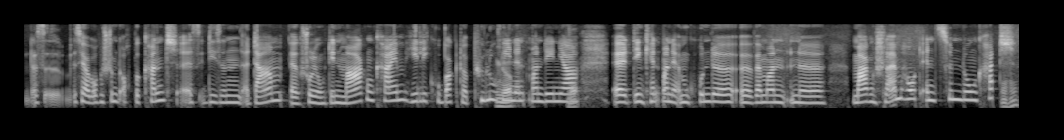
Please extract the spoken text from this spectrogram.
das, ist ja aber bestimmt auch bekannt, es, diesen Darm, äh, Entschuldigung, den Magenkeim, Helicobacter pylori ja. nennt man den ja. ja. Äh, den kennt man ja im Grunde, äh, wenn man eine Magenschleimhautentzündung hat. Mhm.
